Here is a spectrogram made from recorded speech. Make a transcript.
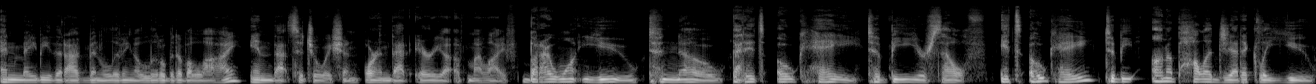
and maybe that I've been living a little bit of a lie in that situation or in that area of my life. But I want you to know that it's okay to be yourself. It's okay to be unapologetically you.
